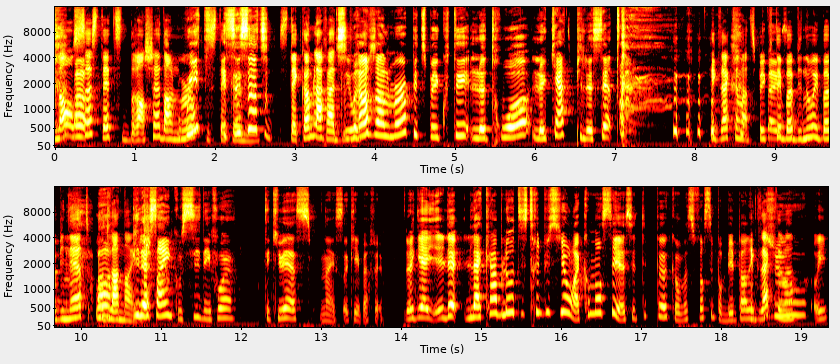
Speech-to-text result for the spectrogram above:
Non, Ah. ça, c'était, tu te branchais dans le mur, Oui, c'était comme... ça, tu, C'était comme la tu te radio. branches dans le mur puis tu peux écouter le 3, le 4 puis le 7. Exactement, tu peux écouter Nice. Bobino et Bobinette ou de la neige. Puis le 5 aussi, des fois. TQS. Nice, ok, parfait. Le, la câblo-distribution a commencé à cette époque. On va se forcer pour bien parler Exactement. Oui.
